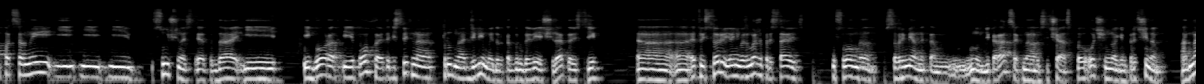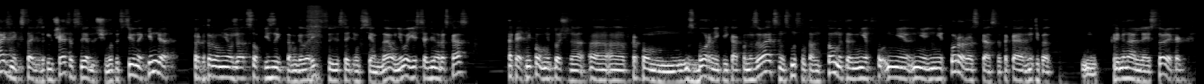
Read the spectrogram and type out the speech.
пацаны и, и, и сущность это, да, и, и город, и эпоха, это действительно трудно отделимые друг от друга вещи, да, то есть их, э, э, эту историю ее невозможно представить условно в современных там ну, декорациях нам сейчас по очень многим причинам. Одна из них, кстати, заключается в следующем. Вот у Стивена Кинга, про которого мне уже отсох язык там говорить в связи с этим всем, да, у него есть один рассказ, опять не помню точно э, в каком сборнике и как он называется, но смысл там в том, это не, не, не, не хоррор-рассказ, а такая, ну, типа, криминальная история, как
